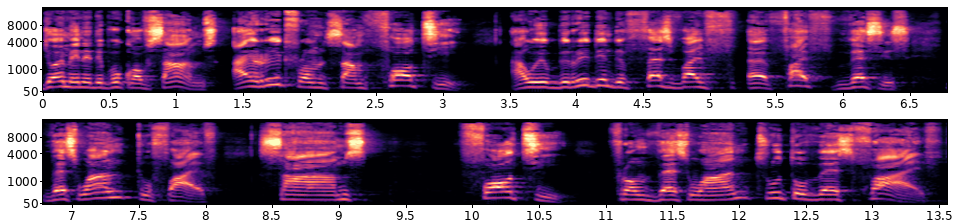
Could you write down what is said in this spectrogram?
Join me in the book of Psalms. I read from Psalm 40. I will be reading the first five, uh, five verses, verse 1 to 5. Psalms 40 from verse 1 through to verse 5.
